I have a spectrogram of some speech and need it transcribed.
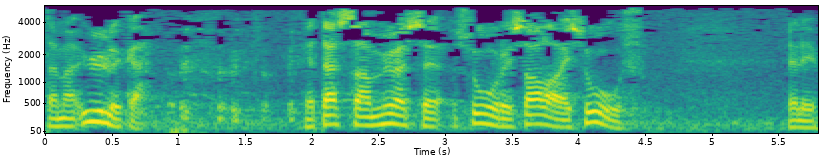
tämä ylkä. Ja tässä on myös se suuri salaisuus. Eli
